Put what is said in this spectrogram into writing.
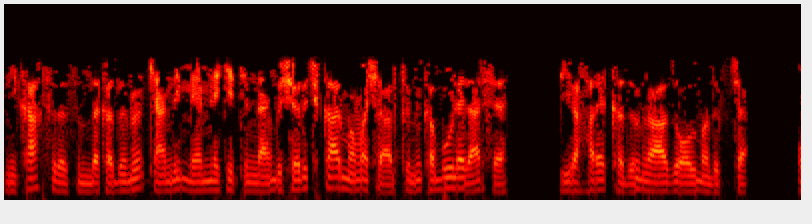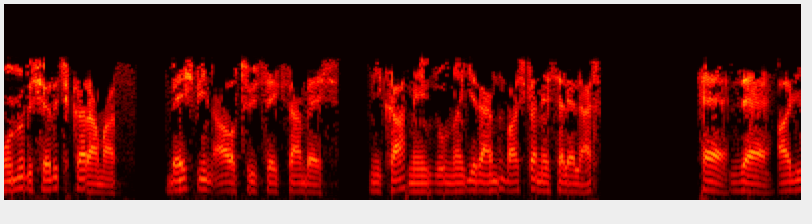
Nikah sırasında kadını kendi memleketinden dışarı çıkarmama şartını kabul ederse bilahare kadın razı olmadıkça onu dışarı çıkaramaz. 5685 Nikah mevzuna giren başka meseleler. H.Z. Ali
